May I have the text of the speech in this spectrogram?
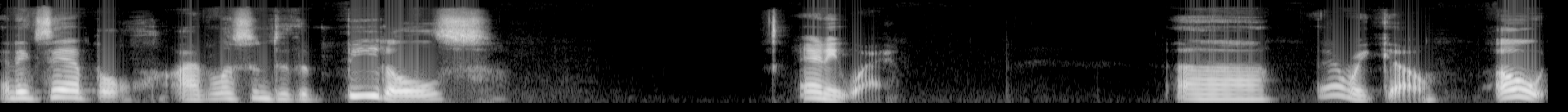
An example I've listened to the Beatles. Anyway. Uh, there we go. Oh,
